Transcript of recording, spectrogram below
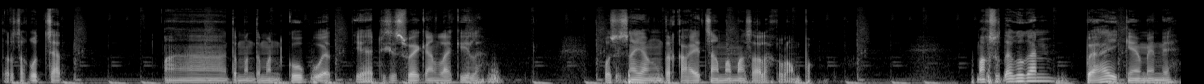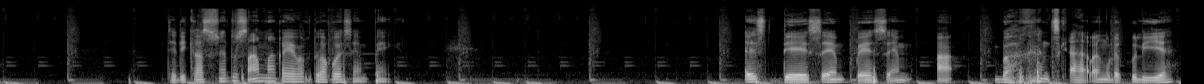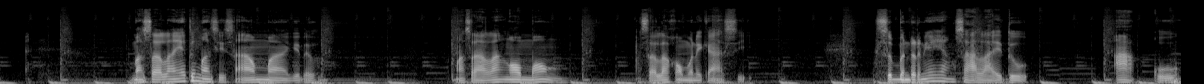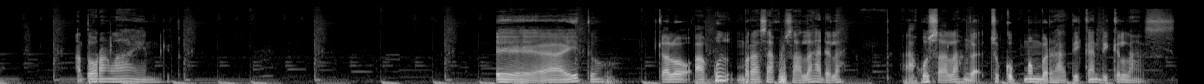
Terus aku chat uh, teman-temanku buat ya disesuaikan lagi lah khususnya yang terkait sama masalah kelompok. Maksud aku kan baik ya men ya. Jadi kasusnya tuh sama kayak waktu aku SMP SD, SMP, SMA, bahkan sekarang udah kuliah. Masalahnya tuh masih sama gitu. Masalah ngomong, masalah komunikasi. Sebenarnya yang salah itu aku atau orang lain gitu. Eh itu. Kalau aku merasa aku salah adalah aku salah nggak cukup memperhatikan di kelas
